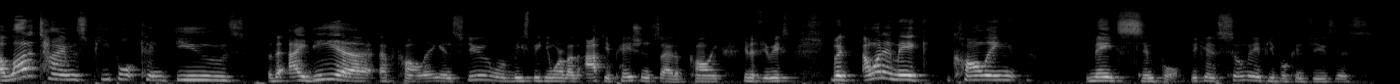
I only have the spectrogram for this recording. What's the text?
a lot of times people confuse the idea of calling, and Stu will be speaking more about the occupation side of calling in a few weeks. But I want to make calling made simple because so many people confuse this.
